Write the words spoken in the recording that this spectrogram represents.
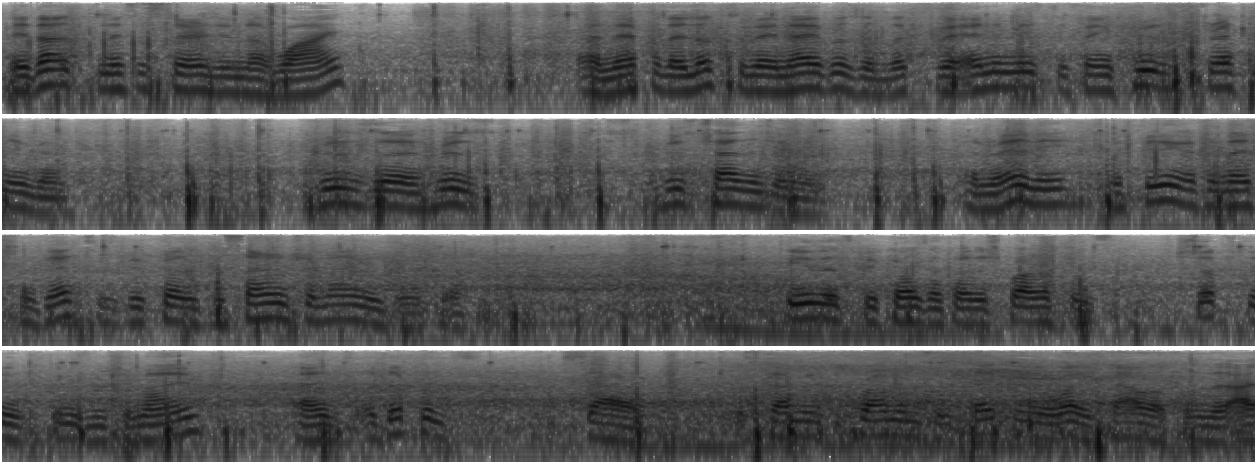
They don't necessarily know why. And therefore they look to their neighbors or look to their enemies to think who's threatening them, who's uh, who's who's challenging them. And really, the feeling that the nation gets is because the Sarin Shemaim is being. Either it's because HaKadosh Baruch is shifting things in Shemaim, and a different sound is coming to prominence and taking away power from the uh,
